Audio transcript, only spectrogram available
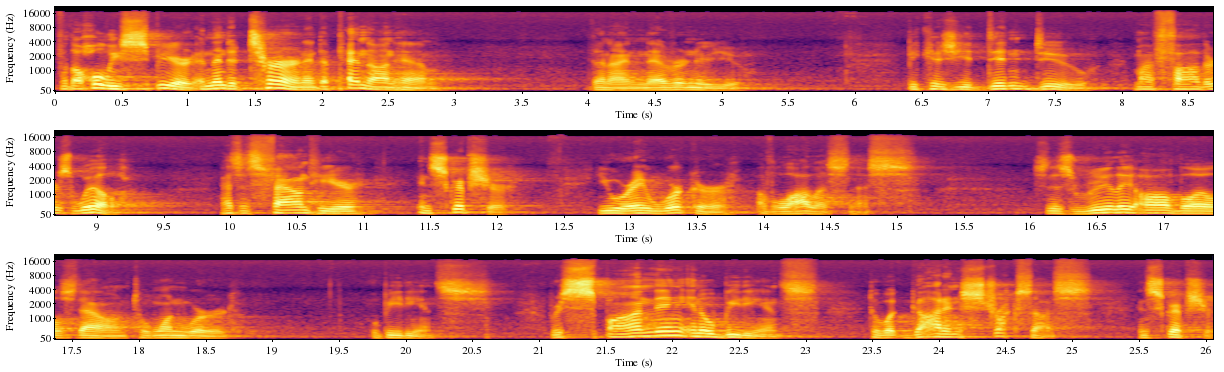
for the Holy Spirit, and then to turn and depend on Him, then I never knew you because you didn't do my Father's will, as is found here in Scripture. You were a worker of lawlessness. So this really all boils down to one word obedience. Responding in obedience to what God instructs us in Scripture.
